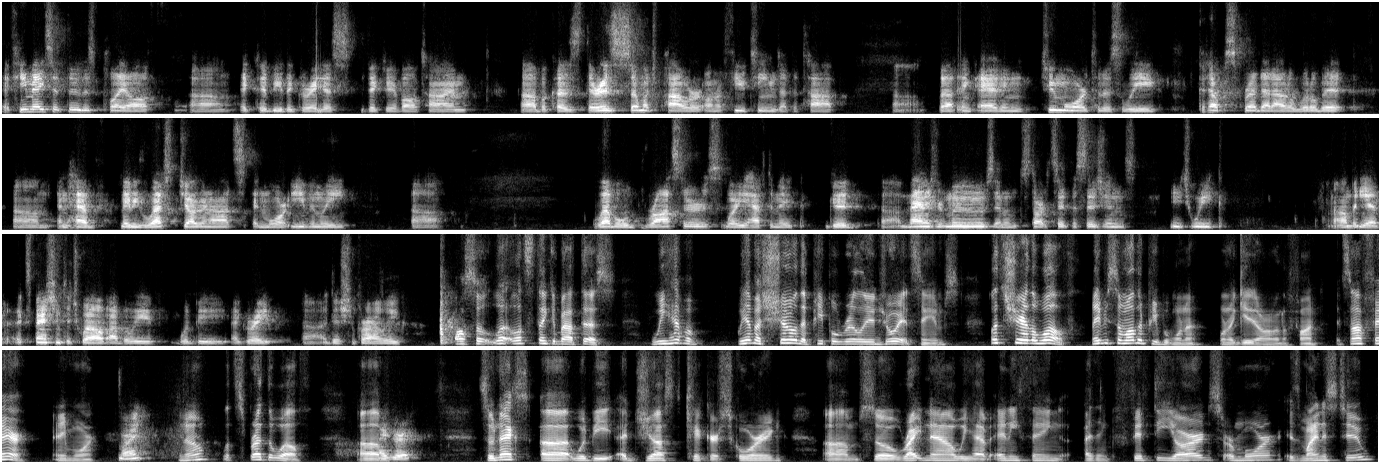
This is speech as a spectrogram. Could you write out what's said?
if he makes it through this playoff, um, it could be the greatest victory of all time uh, because there is so much power on a few teams at the top. Uh, but I think adding two more to this league could help spread that out a little bit um, and have maybe less juggernauts and more evenly uh, leveled rosters where you have to make good uh, management moves and start sit decisions each week. Um, but yeah, the expansion to 12, I believe, would be a great uh, addition for our league. also let, let's think about this we have a we have a show that people really enjoy it seems let's share the wealth maybe some other people want to want to get on the fun it's not fair anymore Right? you know let's spread the wealth um, I agree. So next uh, would be adjust kicker scoring. Um, so right now we have anything I think 50 yards or more is minus two.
